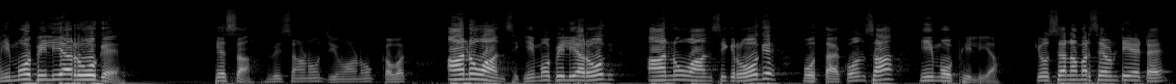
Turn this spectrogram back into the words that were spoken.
हीमोफीलिया रोग है। कैसा? विषाणु, जीवाणु, कवक। आनुवांशिक। हीमोफीलिया रोग, आनुवांशिक रोग होता है। कौन सा? हीमोफीलिया। क्वेश्चन नंबर 78 है।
